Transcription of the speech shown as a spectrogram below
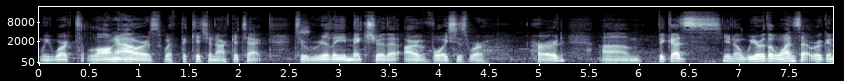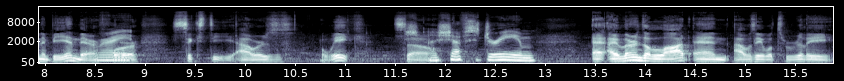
we worked long hours with the kitchen architect to really make sure that our voices were heard um, because you know we were the ones that were going to be in there Right. for sixty hours a week. So A chef's dream. I I learned a lot and I was able to really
